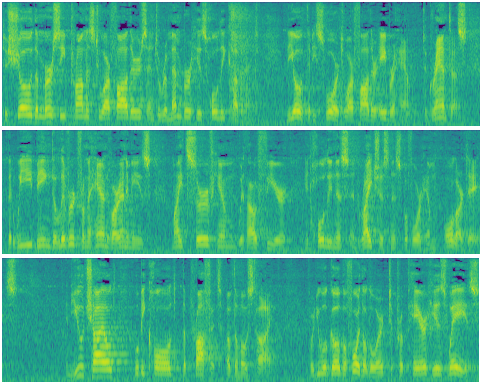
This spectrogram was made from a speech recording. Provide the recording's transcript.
to show the mercy promised to our fathers and to remember his holy covenant, the oath that he swore to our father Abraham, to grant us that we, being delivered from the hand of our enemies, might serve him without fear in holiness and righteousness before him all our days. And you, child, will be called the prophet of the Most High, for you will go before the Lord to prepare his ways,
